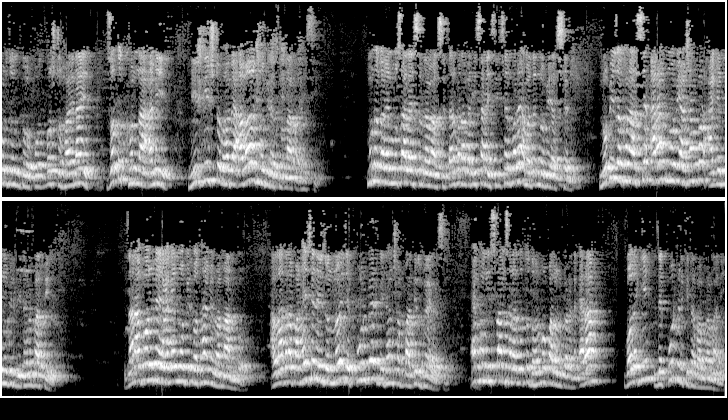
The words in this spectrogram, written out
পর্যন্ত পথভ্রষ্ট হয় নাই, যতক্ষণ না আমি নির্দিষ্ট ভাবে আবার নবী রাসূল না পাঠাইছি। মনে করেন মুসা আলাহিসাল্লাম আসছে, তারপর আবার ঈসা আইসি ঈসার পরে আমাদের নবী আসছেন। নবী যখন আসছে আর নবী আসার পর আগের নবীর বিধান বাতিল। যারা বলবে, আগের নবীর কথা আমি মানব। আল্লাহ তারা পাঠাইছেন এই জন্যই যে পূর্বের বিধান সব বাতিল হয়ে গেছে। এখন ইসলাম ছাড়া যত ধর্ম পালন করে না, এরা বলে কি? যে পূর্বের কিতাব আমরা মানি।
